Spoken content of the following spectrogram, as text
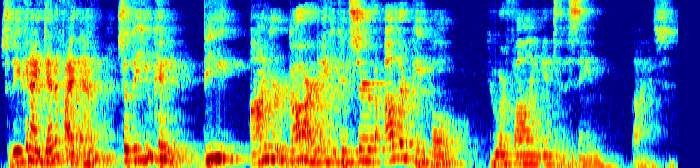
So that you can identify them, so that you can be on your guard and you can serve other people who are falling into the same lies,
